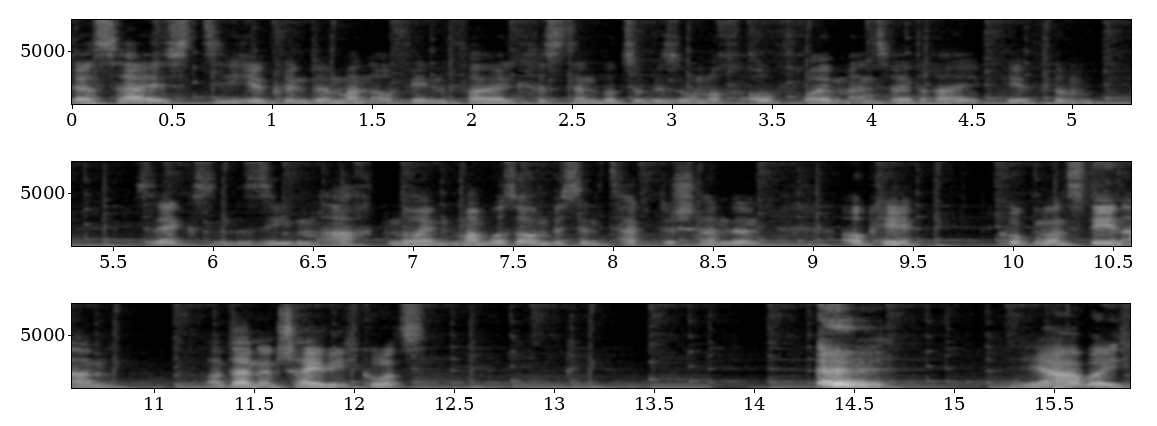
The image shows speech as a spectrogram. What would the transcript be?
Das heißt, hier könnte man auf jeden Fall, Christian wird sowieso noch aufräumen. 1, 2, 3, 4, 5, 6, 7, 8, 9. Man muss auch ein bisschen taktisch handeln. Okay, gucken wir uns den an und dann entscheide ich kurz. Ja, aber ich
